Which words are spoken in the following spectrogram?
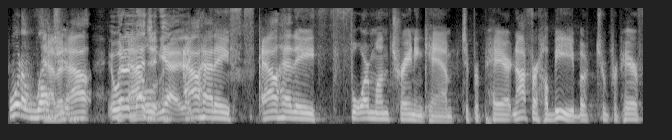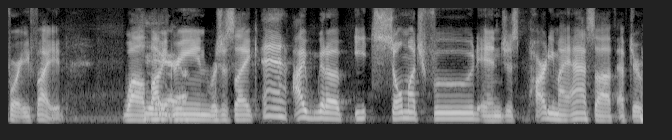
What a legend. but Al, What but a Al- legend, yeah, like- Al had a f- Al had a four month training camp to prepare, not for Khabib, but to prepare for a fight. While Bobby Green was just like, "Eh, I'm gonna eat so much food and just party my ass off after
